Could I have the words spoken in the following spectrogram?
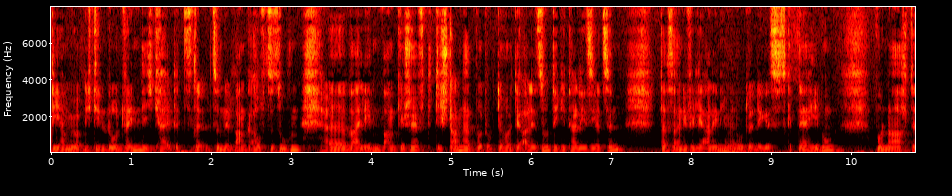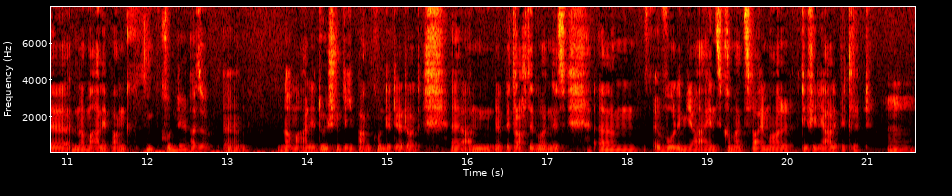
die haben überhaupt nicht die Notwendigkeit, jetzt zu einer Bank aufzusuchen, ja. äh, weil eben Bankgeschäft, die Standardprodukte heute alle so digitalisiert sind, dass eine Filiale nicht mehr notwendig ist. Es gibt eine Erhebung, wonach der normale Bankkunde, also äh, normale durchschnittliche Bankkunde, der dort äh, an, betrachtet worden ist, ähm, wohl im Jahr 1,2 Mal die Filiale betritt. Mhm.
